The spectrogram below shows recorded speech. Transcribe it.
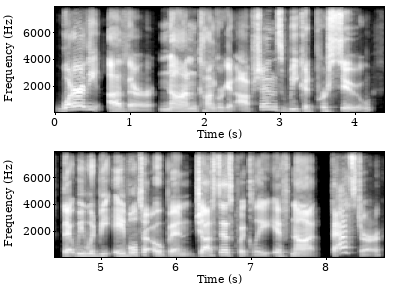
what are the other non congregate options we could pursue that we would be able to open just as quickly, if not faster,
